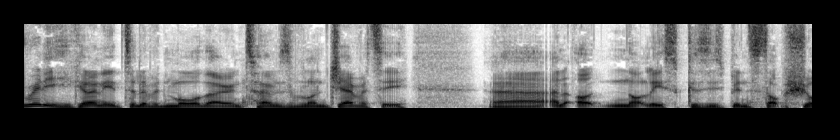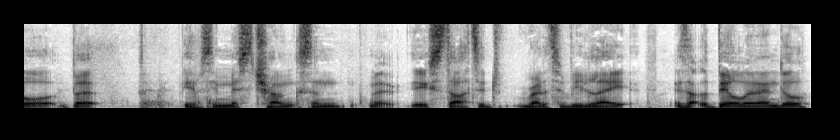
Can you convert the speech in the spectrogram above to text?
really, he could only have delivered more though in terms of longevity, uh, and uh, not least because he's been stopped short. But he obviously missed chunks and he started relatively late. Is that the bill and end all?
